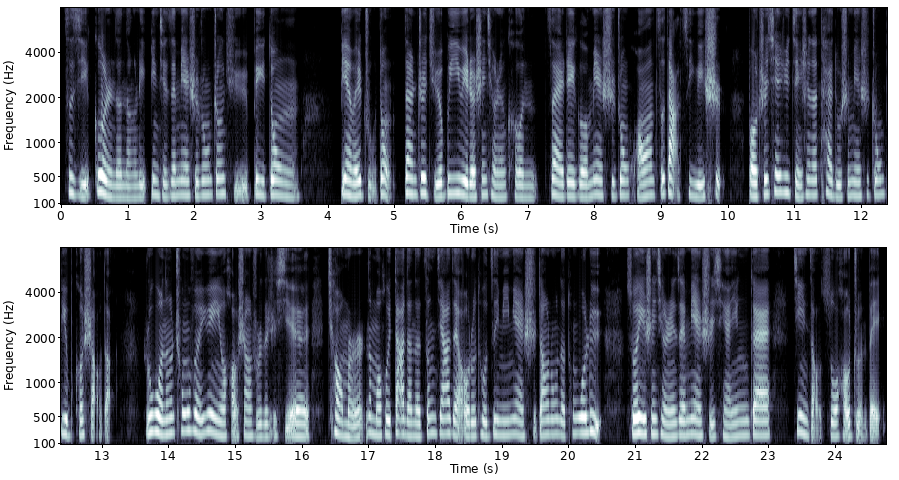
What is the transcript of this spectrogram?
自己个人的能力，并且在面试中争取被动变为主动，但这绝不意味着申请人可在这个面试中狂妄自大、自以为是。保持谦虚谨慎的态度是面试中必不可少的。如果能充分运用好上述的这些窍门，那么会大大的增加在澳洲投资移民面试当中的通过率。所以，申请人在面试前应该尽早做好准备。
